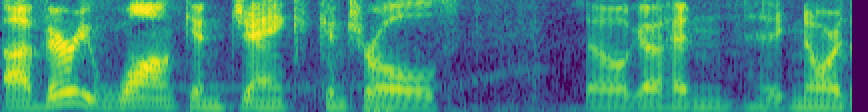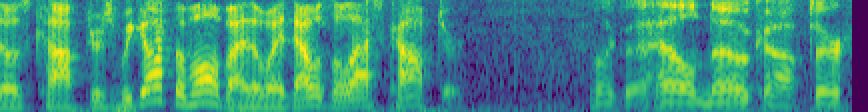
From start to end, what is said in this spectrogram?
uh, very wonk and jank controls. So we'll go ahead and ignore those copters. We got them all, by the way. That was the last copter. Like the hell no, copter.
